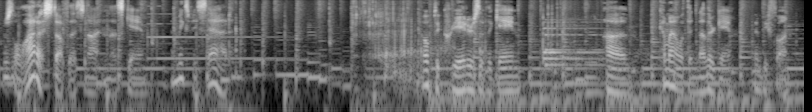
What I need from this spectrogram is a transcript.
There's a lot of stuff that's not in this game. That makes me sad. I hope the creators of the game uh, come out with another game. That'd be fun.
